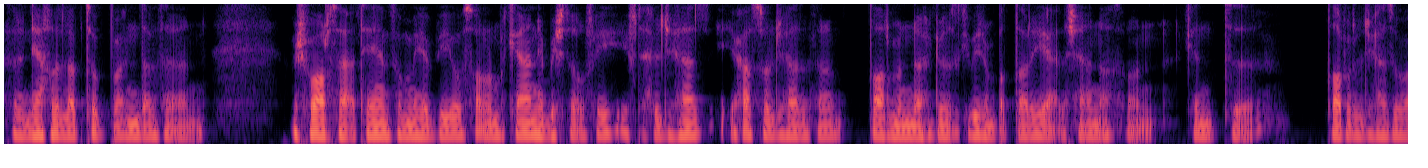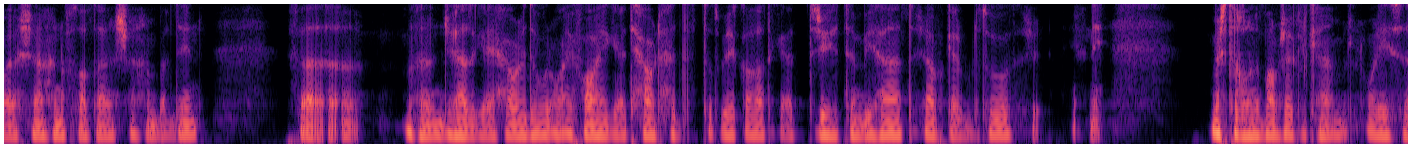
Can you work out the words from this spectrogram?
مثلا ياخذ اللابتوب وعنده مثلا مشوار ساعتين ثم يبي يوصل المكان يبي يشتغل فيه يفتح الجهاز يحصل الجهاز مثلا طار منه جزء كبير من البطارية علشان أصلا كنت طابق الجهاز على الشاحن وفصلت على الشاحن بعدين. فمثلا الجهاز قاعد يحاول يدور واي فاي قاعد يحاول يحدث التطبيقات قاعد تجيه التنبيهات شابك البلوتوث يعني ما اشتغل النظام بشكل كامل وليس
